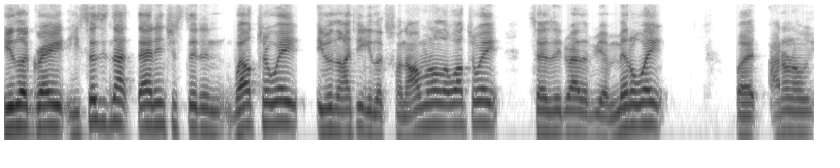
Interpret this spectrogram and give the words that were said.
He looked great. He says he's not that interested in welterweight, even though I think he looks phenomenal at welterweight. Says he'd rather be a middleweight, but I don't know.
